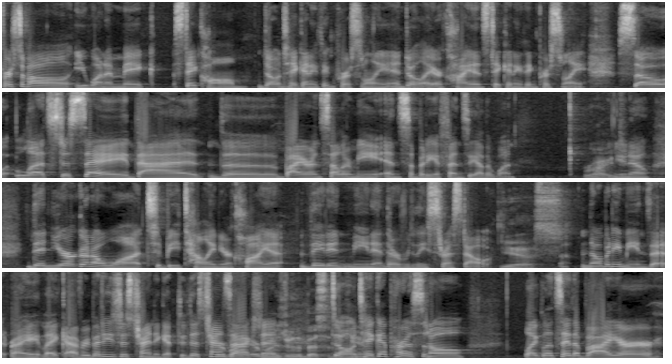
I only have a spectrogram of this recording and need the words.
first of all, you want to make stay calm. Don't mm-hmm. take anything personally, and don't let your clients take anything personally. So let's just say that the buyer and seller meet, and somebody offends the other one. Right. You know, then you're gonna want to be telling your client they didn't mean it. They're really stressed out. Yes. Nobody means it, right? Like everybody's just trying to get through this Everybody- transaction. everybody's doing the best Don't take it personal. Like let's say the buyer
